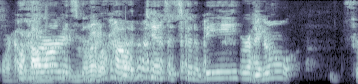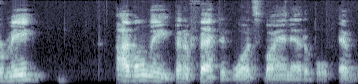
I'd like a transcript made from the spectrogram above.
or how, Or how long it's going to, or how intense it's going to be. right? You know, for me, I've only been affected once by an edible. and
